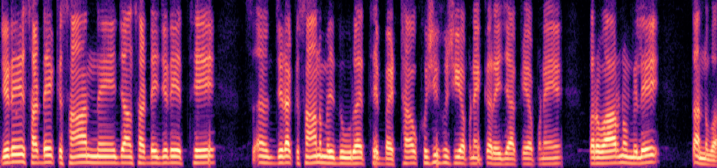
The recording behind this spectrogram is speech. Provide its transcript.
ਜਿਹੜੇ ਸਾਡੇ ਕਿਸਾਨ ਨੇ ਜਾਂ ਸਾਡੇ ਜਿਹੜੇ ਇੱਥੇ ਜਿਹੜਾ ਕਿਸਾਨ ਮਜ਼ਦੂਰ ਹੈ ਇੱਥੇ ਬੈਠਾ, ਉਹ ਖੁਸ਼ੀ-ਖੁਸ਼ੀ ਆਪਣੇ ਘਰੇ ਜਾ ਕੇ ਆਪਣੇ ਪਰਿਵਾਰ ਨੂੰ ਮਿਲੇ, ਧੰਨਵਾਦ।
